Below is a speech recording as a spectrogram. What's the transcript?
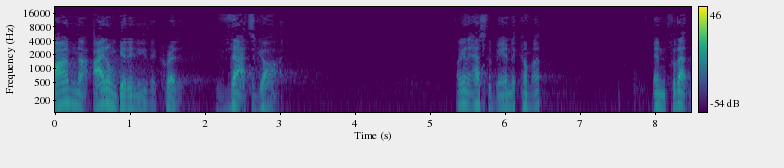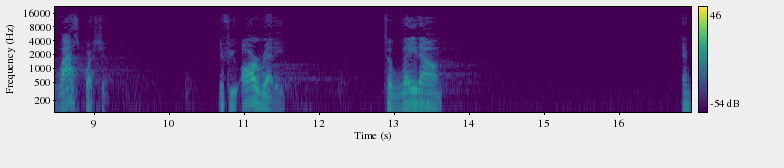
I'm not, I don't get any of the credit. That's God. I'm going to ask the band to come up. And for that last question, if you are ready to lay down and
